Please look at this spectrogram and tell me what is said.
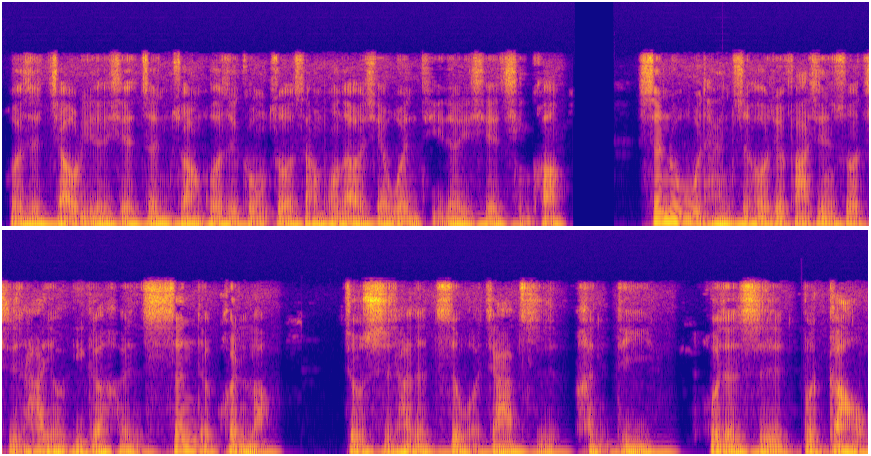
或者是焦虑的一些症状，或者是工作上碰到一些问题的一些情况，深入晤谈之后，就发现说，其实他有一个很深的困扰，就是他的自我价值很低，或者是不高。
